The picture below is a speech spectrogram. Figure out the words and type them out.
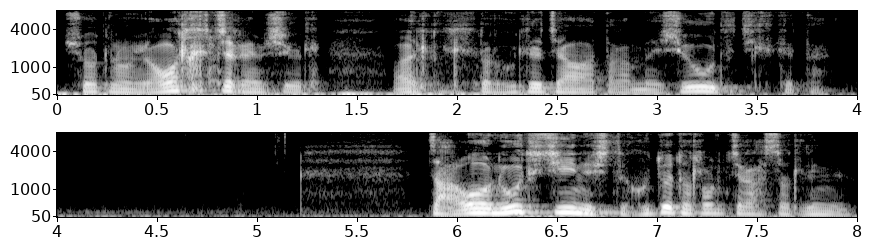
шууд нөө явуулах гэж байгаа юм шиг л ойлголтоор хүлээж аваад байгаа юм байна шүү гэж хэлэх гээд байна. За өө нүүдч ийм нэштэй хөдөө толгомж байгаа асуудал энэ.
